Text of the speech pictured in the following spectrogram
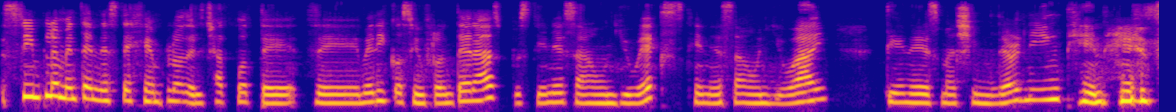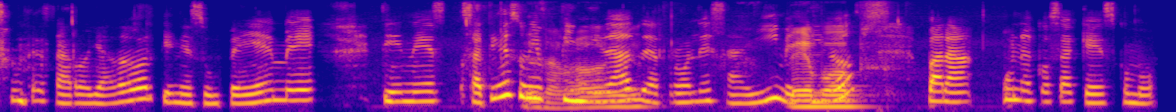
simplemente en este ejemplo del chatbot de, Médicos Sin Fronteras, pues tienes a un UX, tienes a un UI, tienes Machine Learning, tienes un desarrollador, tienes un PM, tienes, o sea, tienes una infinidad de roles ahí metidos para una cosa que es como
